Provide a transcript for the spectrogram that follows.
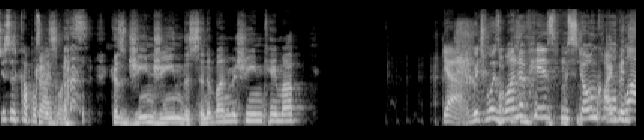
just a couple side points. because Gene Gene the Cinnabon machine came up. Yeah, which was one of his Stone Cold been saying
